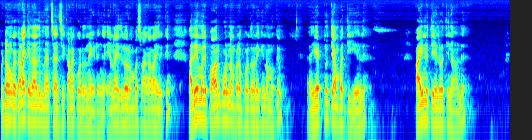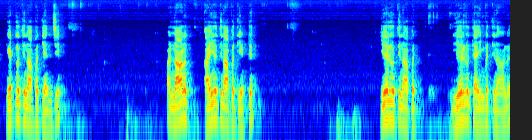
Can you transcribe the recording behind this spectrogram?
பட் உங்கள் கணக்கு ஏதாவது மேட்ச் ஆச்சு கணக்கு வருதுன்னு எடுங்க. ஏன்னா இதில் ரொம்ப ஸ்ட்ராங்காக தான் இருக்குது அதே மாதிரி பவர் போர்ட் நம்பரை பொறுத்த வரைக்கும் நமக்கு எட்நூற்றி ஐம்பத்தி ஏழு ஐநூற்றி எழுபத்தி நாலு எட்நூற்றி நாற்பத்தி அஞ்சு நானூ ஐநூற்றி நாற்பத்தி எட்டு ஏழ்நூற்றி நாற்பத் ஏழ்நூற்றி ஐம்பத்தி நாலு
